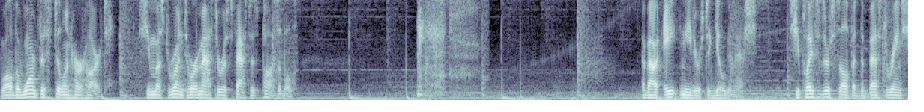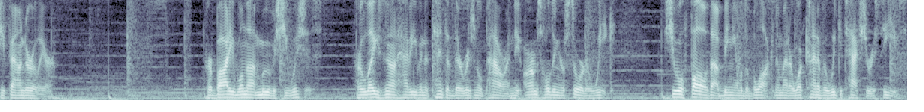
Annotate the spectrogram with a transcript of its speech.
While the warmth is still in her heart, she must run to her master as fast as possible. About 8 meters to Gilgamesh. She places herself at the best range she found earlier. Her body will not move as she wishes. Her legs do not have even a tenth of their original power, and the arms holding her sword are weak. She will fall without being able to block no matter what kind of a weak attack she receives.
